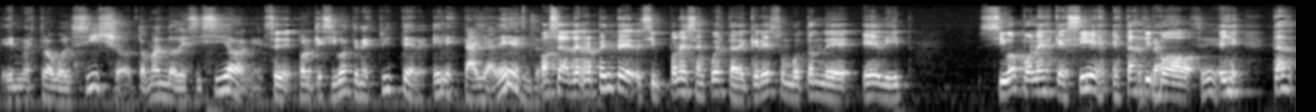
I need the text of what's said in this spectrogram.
en nuestro bolsillo, tomando decisiones. Sí. Porque si vos tenés Twitter, él está ahí adentro. O sea, de repente, si pones esa encuesta de querés un botón de edit, si vos pones que sí, estás, Estás- tipo. sí. eh, estás.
